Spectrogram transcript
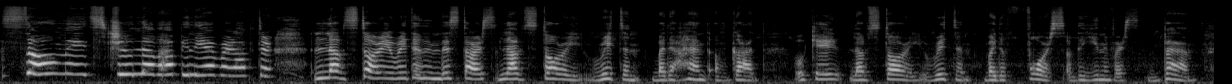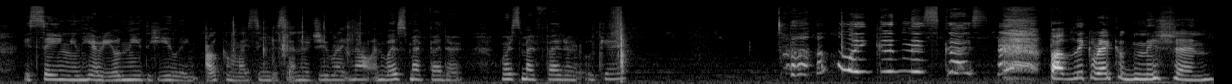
Soulmates, true love, happily ever after. Love story written in the stars. Love story written by the hand of God. Okay, love story written by the force of the universe. Bam! It's saying in here, you'll need healing. Alchemizing this energy right now. And where's my feather? Where's my feather? Okay. Oh my goodness, guys. Public recognition.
